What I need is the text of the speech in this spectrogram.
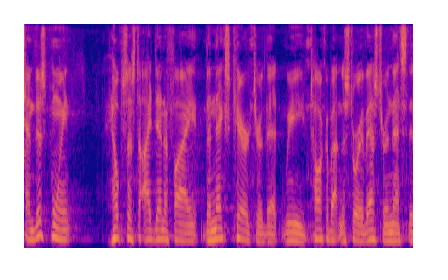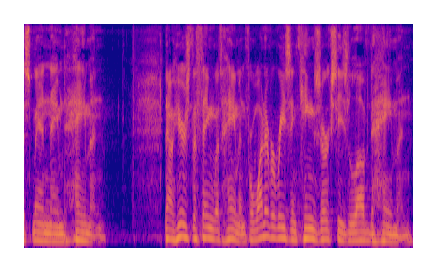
And this point helps us to identify the next character that we talk about in the story of Esther, and that's this man named Haman. Now, here's the thing with Haman. For whatever reason, King Xerxes loved Haman.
